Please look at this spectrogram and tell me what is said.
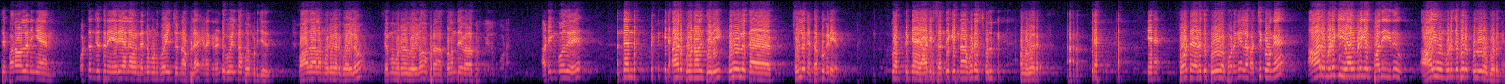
சரி பரவாயில்ல நீங்க ஒட்டஞ்சத்திரம் ஏரியால ஒரு ரெண்டு மூணு கோயில் சொன்னாப்ல. எனக்கு ரெண்டு கோயில் தான் போக முடிஞ்சது. பாதாள முருகர் கோயிலும் செம்ம முருகர் கோயிலும் அப்புறம் குழந்தை வேலப்பர் கோயிலும் போனேன். அப்படிங்கும் போது அந்தந்த யார் போனாலும் சரி குழுவில் சொல்லுங்க தப்பு கிடையாது. யாரையும் சந்திக்கணும்னா கூட சொல்லுங்க. அவங்க போட்டோ எடுத்து குழுவில் போடுங்க இல்லை வச்சுக்கோங்க. ஆறு மணிக்கு ஏழு மணிக்கு பதி இது ஆய்வு முடிஞ்ச பிறகு குழுவில் போடுங்க.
